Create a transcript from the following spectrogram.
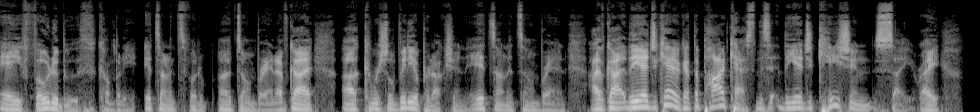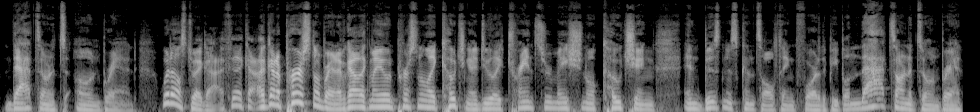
a photo booth company. It's on its photo, uh, its own brand. I've got a commercial video production. It's on its own brand. I've got the educator. I've got the podcast. This, the education site. Right. That's on its own brand. What else do I got? I feel like I got a personal brand. I've got like my own personal like coaching. I do like transformational coaching and business consulting for other people, and that's on its own brand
